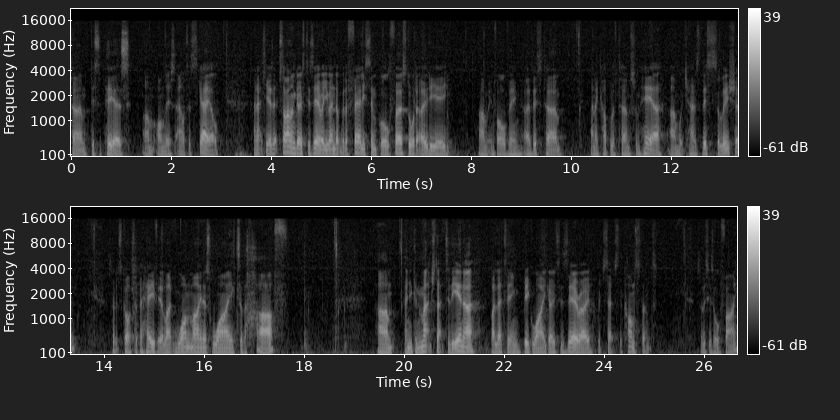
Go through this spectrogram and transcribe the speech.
term disappears um, on this outer scale. And actually, as epsilon goes to zero, you end up with a fairly simple first order ODE um, involving uh, this term and a couple of terms from here, um, which has this solution. So it's got a behavior like 1 minus y to the half. Um, and you can match that to the inner by letting big Y go to zero, which sets the constant. So this is all fine.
